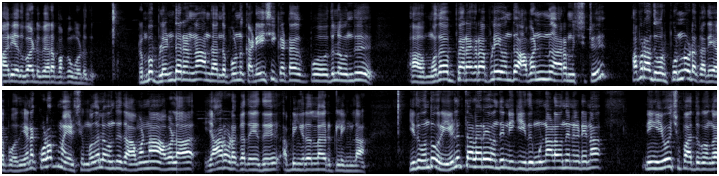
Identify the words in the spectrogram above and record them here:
மாதிரி அது பாட்டு வேறு பக்கம் ஓடுது. ரொம்ப பிளெண்டர்னா அந்த அந்த பொண்ணு கடைசி கட்ட போ இதில் வந்து முதல் முத பேராகிராஃப்லேயே வந்து அவன்னு ஆரம்பிச்சுட்டு அப்புறம் அது ஒரு பொண்ணோட கதையாக போகுது. எனக்கு குழப்பமாயிடுச்சு. முதல்ல வந்து இது அவனா அவளா யாரோட கதை இது அப்படிங்கிறதெல்லாம் இருக்கு இல்லைங்களா? இது வந்து ஒரு எழுத்தாளரே வந்து இன்றைக்கி இது முன்னால் வந்து என்ன கேட்டிங்கன்னா நீங்கள் யோசிச்சு பார்த்துக்கோங்க.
